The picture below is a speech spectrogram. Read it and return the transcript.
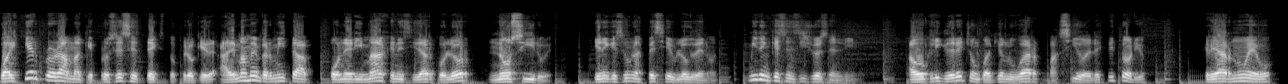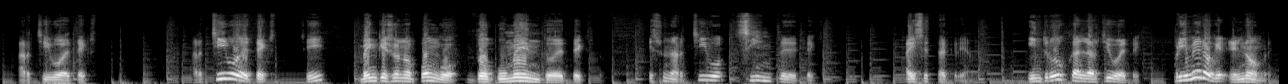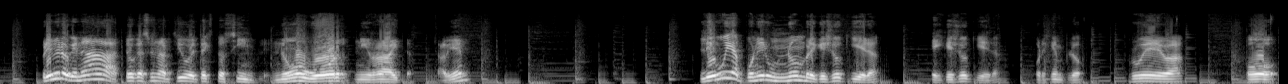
Cualquier programa que procese texto, pero que además me permita poner imágenes y dar color, no sirve. Tiene que ser una especie de blog de notas. Miren qué sencillo es en línea. Hago clic derecho en cualquier lugar vacío del escritorio, crear nuevo, archivo de texto. Archivo de texto, ¿sí? Ven que yo no pongo documento de texto. Es un archivo simple de texto. Ahí se está creando. Introduzca el archivo de texto. Primero que el nombre. Primero que nada, tengo que hacer un archivo de texto simple. No Word ni Writer. ¿Está bien? Le voy a poner un nombre que yo quiera. El que yo quiera. Por ejemplo, prueba o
